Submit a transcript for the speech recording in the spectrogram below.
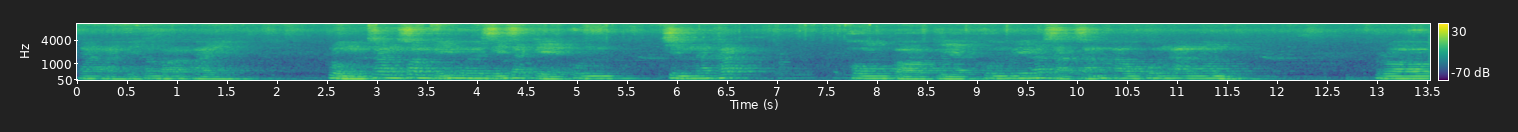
สร้างอาจจะต้รออย กลุ่มช่างซ่อมฝีมือศรีสะเกดคุณชินนทัศน์คงก่อเกียรติคุณวีรศักดิ์สำเภาคุณอานนท์รอ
